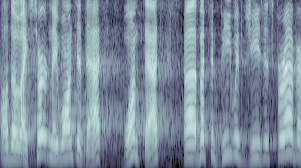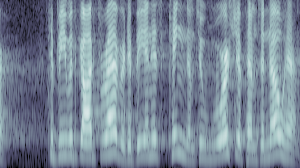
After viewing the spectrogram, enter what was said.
although I certainly wanted that, want that, uh, but to be with Jesus forever, to be with God forever, to be in his kingdom, to worship him, to know him.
